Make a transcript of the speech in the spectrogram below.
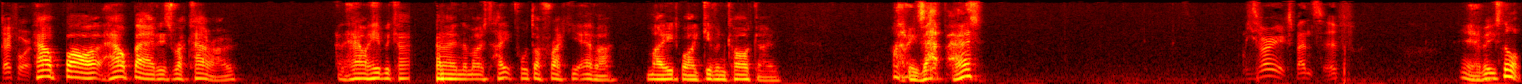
Go for it. How bar, how bad is Rakharo, and how he became the most hateful Dothraki ever made by a given card game? I don't think it's that bad. He's very expensive. Yeah, but he's not.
